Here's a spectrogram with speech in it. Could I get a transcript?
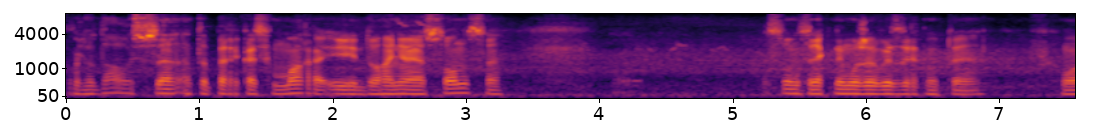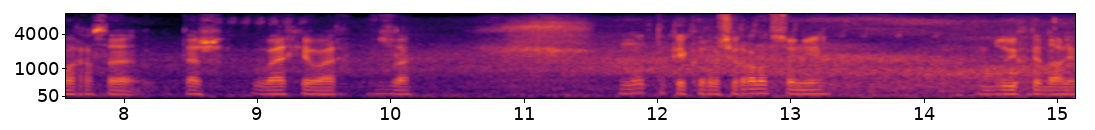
Проглядалось все, а тепер якась хмара і доганяє сонце. Сонце як не може визиркнути. Хмара все теж вверх і вверх вже. Ну такий коротше ранок сьогодні. Буду їхати далі.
